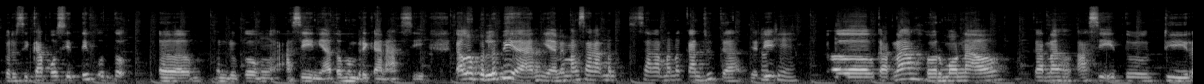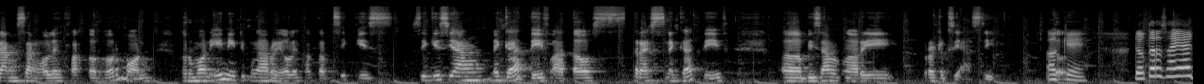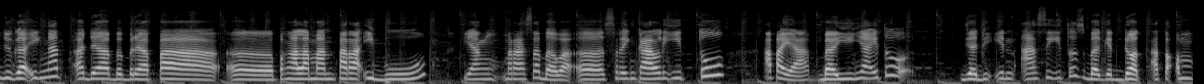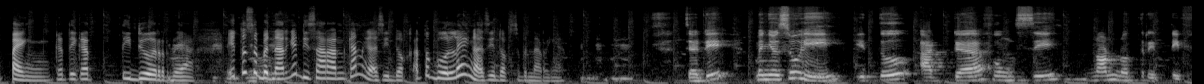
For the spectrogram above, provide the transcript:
bersikap positif untuk uh, mendukung ASI ini atau memberikan ASI. Kalau berlebihan ya memang sangat men sangat menekan juga. Jadi okay. uh, karena hormonal karena ASI itu dirangsang oleh faktor hormon, hormon ini dipengaruhi oleh faktor psikis. Psikis yang negatif atau stres negatif uh, bisa mempengaruhi produksi ASI. Oke. Okay. Dokter saya juga ingat ada beberapa uh, pengalaman para ibu yang merasa bahwa uh, sering kali itu apa ya bayinya itu jadiin ASI itu sebagai dot atau empeng ketika tidur ya. Itu sebenarnya disarankan nggak sih dok? Atau boleh nggak sih dok sebenarnya? Jadi menyusui itu ada fungsi non nutritif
